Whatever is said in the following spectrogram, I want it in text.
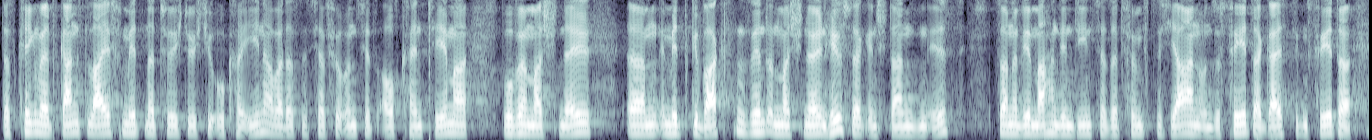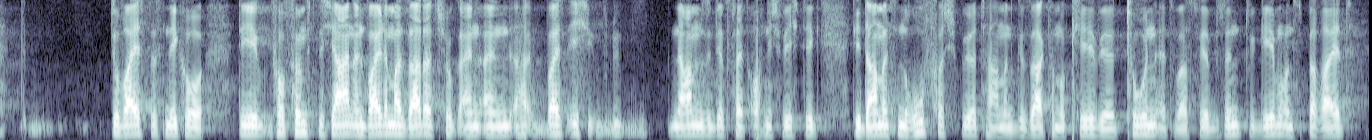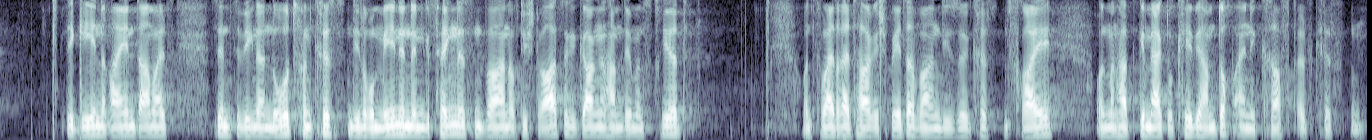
Das kriegen wir jetzt ganz live mit, natürlich durch die Ukraine, aber das ist ja für uns jetzt auch kein Thema, wo wir mal schnell ähm, mit sind und mal schnell ein Hilfswerk entstanden ist, sondern wir machen den Dienst ja seit 50 Jahren. Unsere Väter, geistigen Väter, du weißt es, Nico, die vor 50 Jahren ein Waldemar Sadatschuk, ein, ein, weiß ich, Namen sind jetzt vielleicht auch nicht wichtig, die damals einen Ruf verspürt haben und gesagt haben, okay, wir tun etwas, wir sind, wir geben uns bereit, wir gehen rein. Damals sind sie wegen der Not von Christen, die in Rumänien in Gefängnissen waren, auf die Straße gegangen und haben demonstriert. Und zwei, drei Tage später waren diese Christen frei und man hat gemerkt, okay, wir haben doch eine Kraft als Christen.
